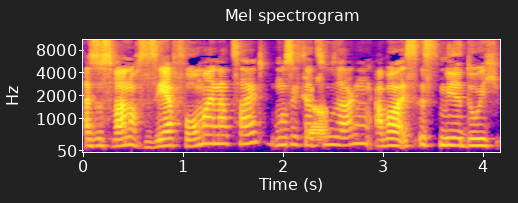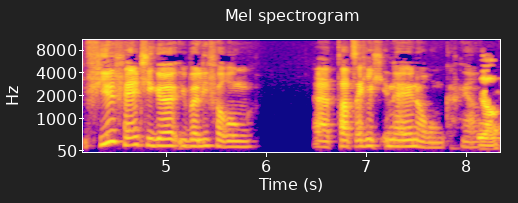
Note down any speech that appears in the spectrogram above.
Also es war noch sehr vor meiner Zeit, muss ich dazu ja. sagen, aber es ist mir durch vielfältige Überlieferung äh, tatsächlich in Erinnerung. Ja. ja,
